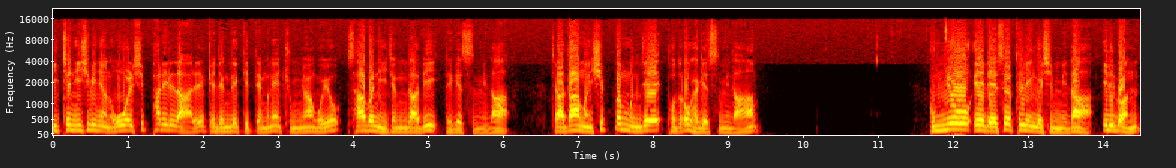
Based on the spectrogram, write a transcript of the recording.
2022년 5월 18일 날 개정됐기 때문에 중요하고요. 4번이 정답이 되겠습니다. 자, 다음은 10번 문제 보도록 하겠습니다. 분묘에 대해서 틀린 것입니다. 1번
